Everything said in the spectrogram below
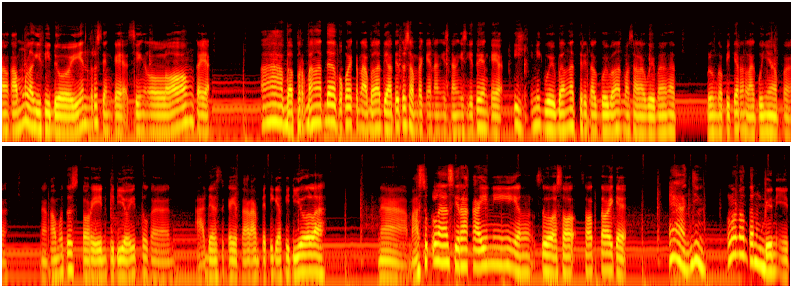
uh, kamu lagi videoin terus yang kayak sing along kayak ah baper banget dah pokoknya kena banget di hati terus sampai kayak nangis nangis gitu yang kayak ih ini gue banget cerita gue banget masalah gue banget. Belum kepikiran lagunya apa Nah kamu tuh storyin video itu kan. Ada sekitar sampai tiga video lah. Nah masuklah si Raka ini yang so, so, sotoy kayak Eh anjing lo nonton band itu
